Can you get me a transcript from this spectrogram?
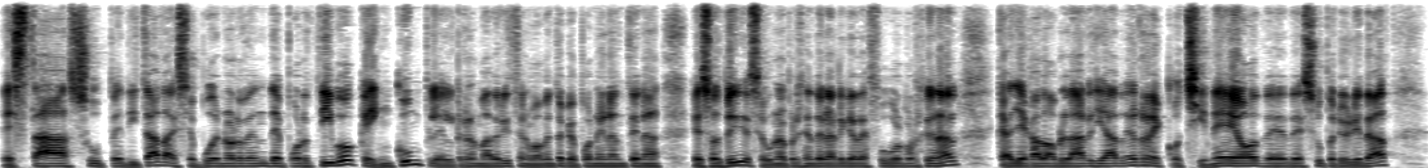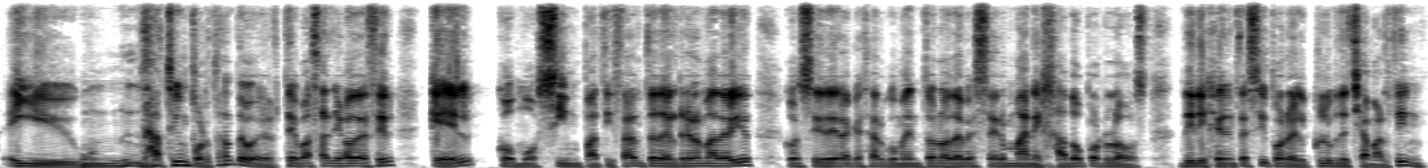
está supeditada a ese buen orden deportivo que incumple el Real Madrid en el momento que pone en antena esos vídeos, según el presidente de la Liga de Fútbol Profesional, que ha llegado a hablar ya de recochineo, de, superioridad y un dato importante, te vas a llegado a decir que él, como simpatizante del Real Madrid, considera que ese argumento no debe ser manejado por los dirigentes y por el club de Chamartín.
